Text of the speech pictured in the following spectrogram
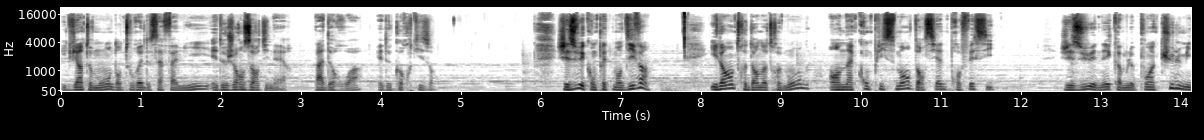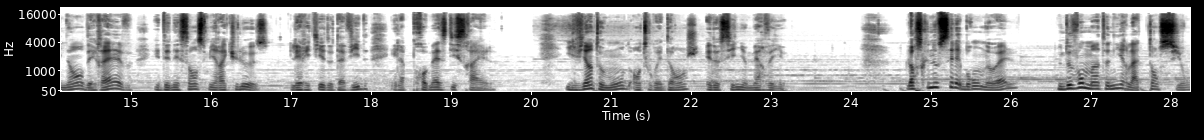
Il vient au monde entouré de sa famille et de gens ordinaires, pas de rois et de courtisans. Jésus est complètement divin. Il entre dans notre monde en accomplissement d'anciennes prophéties. Jésus est né comme le point culminant des rêves et des naissances miraculeuses, l'héritier de David et la promesse d'Israël. Il vient au monde entouré d'anges et de signes merveilleux. Lorsque nous célébrons Noël, nous devons maintenir la tension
